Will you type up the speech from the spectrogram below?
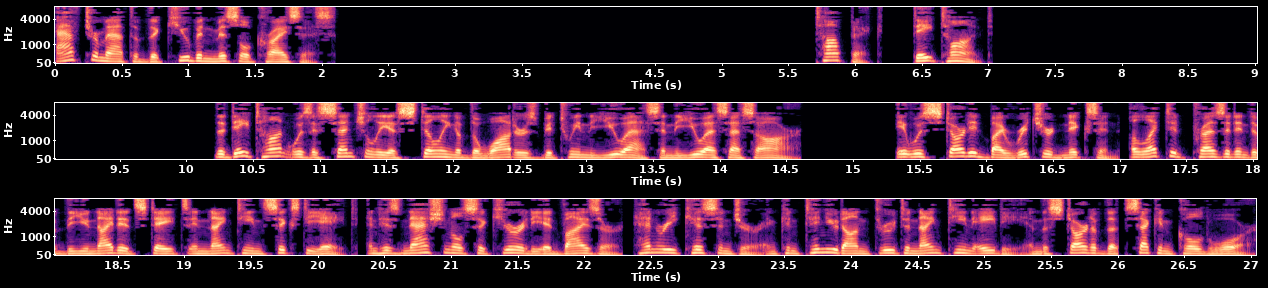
Aftermath of the Cuban Missile Crisis Détente The détente was essentially a stilling of the waters between the U.S. and the USSR. It was started by Richard Nixon, elected President of the United States in 1968, and his national security advisor, Henry Kissinger and continued on through to 1980 and the start of the Second Cold War.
